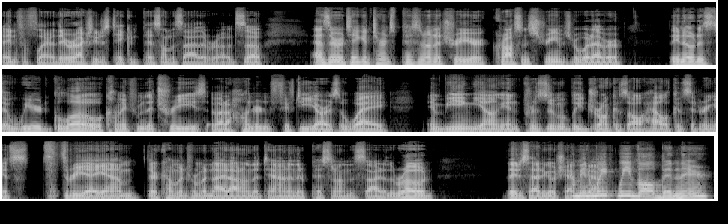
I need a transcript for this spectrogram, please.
in for flair. They were actually just taking piss on the side of the road. So as they were taking turns pissing on a tree or crossing streams or whatever, they noticed a weird glow coming from the trees about 150 yards away. And being young and presumably drunk as all hell, considering it's 3 a.m., they're coming from a night out on the town and they're pissing on the side of the road. They decided to go check. I mean, we we've all been there.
